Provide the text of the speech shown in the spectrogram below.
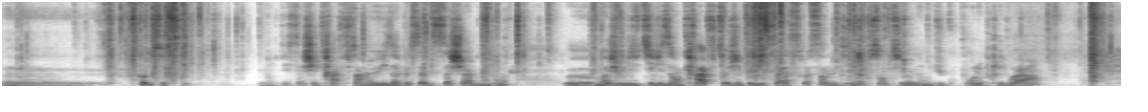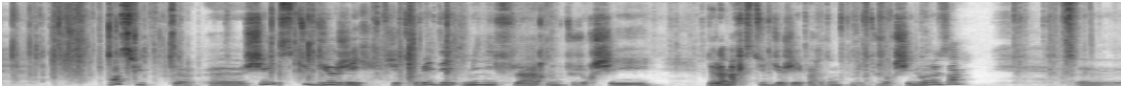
comme ceci. Donc des sachets craft, hein. ils appellent ça des sachets à bonbons. Euh, moi, je vais les utiliser en craft. J'ai payé ça à 79 centimes. Donc, du coup, pour le prix, voilà. Ensuite, euh, chez Studio G, j'ai trouvé des mini fleurs. Donc, toujours chez... De la marque Studio G, pardon. Mais toujours chez Nose. Euh,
